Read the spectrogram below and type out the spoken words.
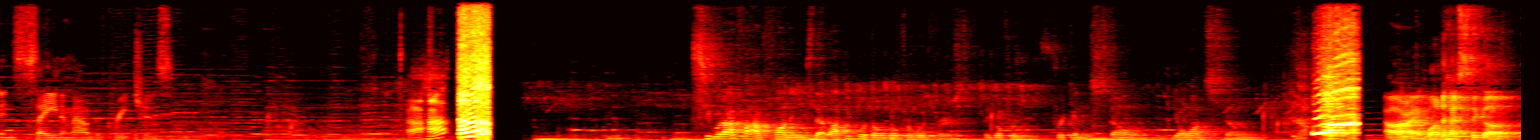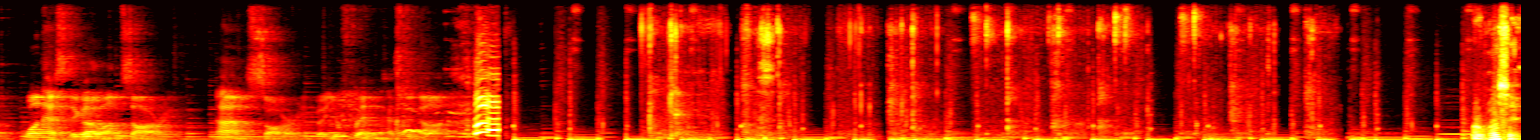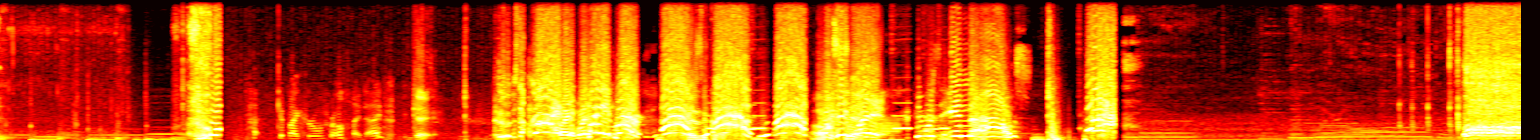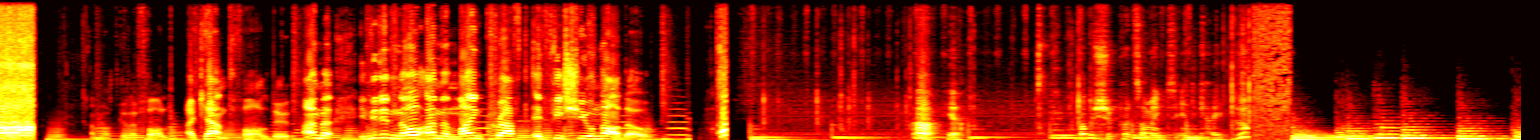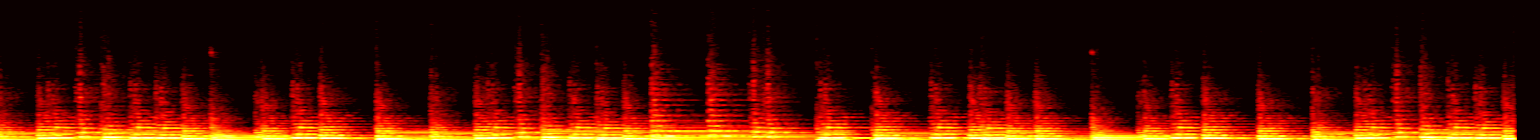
insane amount of creatures. Uh-huh. See, what I find funny is that a lot of people don't go for wood first. They go for freaking stone. You don't want stone. Alright, one has to go. One has to go, I'm sorry. I'm sorry, but your friend has to die. Where was it? Goodbye, cruel world. I died. Okay. Wait, wait, wait! Physical. Ah! Ah! Ah! Oh shit. Wait! He was in the house! I'm not gonna fall. I can't fall, dude. I'm a. If you didn't know, I'm a Minecraft aficionado. Ah, here. Probably should put something to indicate.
